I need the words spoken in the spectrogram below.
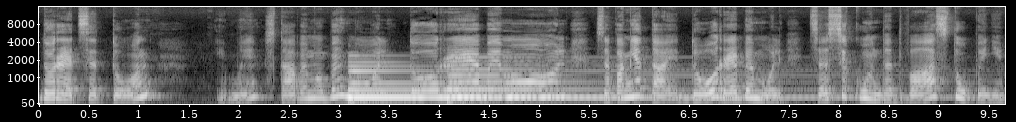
До ре це тон. І ми ставимо бемоль. До ре бемоль. Запам'ятай, до ре бемоль. Це секунда, два ступені.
